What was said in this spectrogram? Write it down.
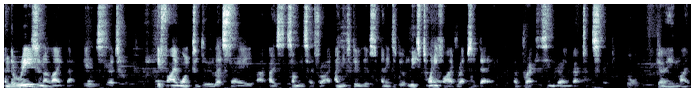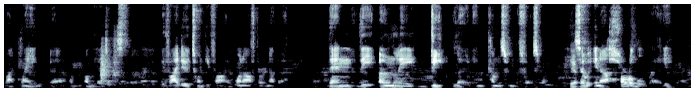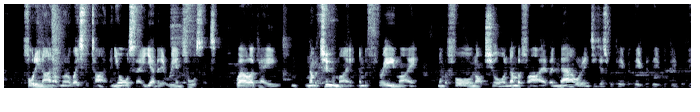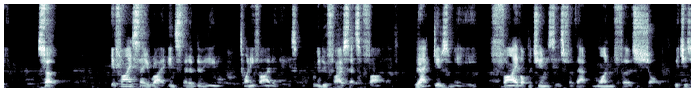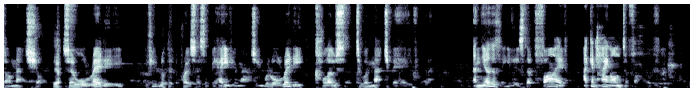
And the reason I like that is that if I want to do, let's say, as somebody says, right, I need to do this, I need to do at least 25 reps a day of practicing going back to the stick or going my, my playing uh, on, on the edge of the stick. If I do 25, one after another, then the only deep learning comes from the first one. Yeah. So, in a horrible way, 49 of them are a waste of time. And you'll say, yeah, but it reinforces well, okay, number two might, number three might, number four, not sure, number five, and now we're into just repeat, repeat, repeat, repeat, repeat. So if I say, right, instead of doing 25 of these, we're going to do five sets of five, yeah. that gives me five opportunities for that one first shot, which is our match shot. Yeah. So already, if you look at the process of behavior matching, we're already closer to a match behavior. And the other thing is that five, I can hang on to five.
